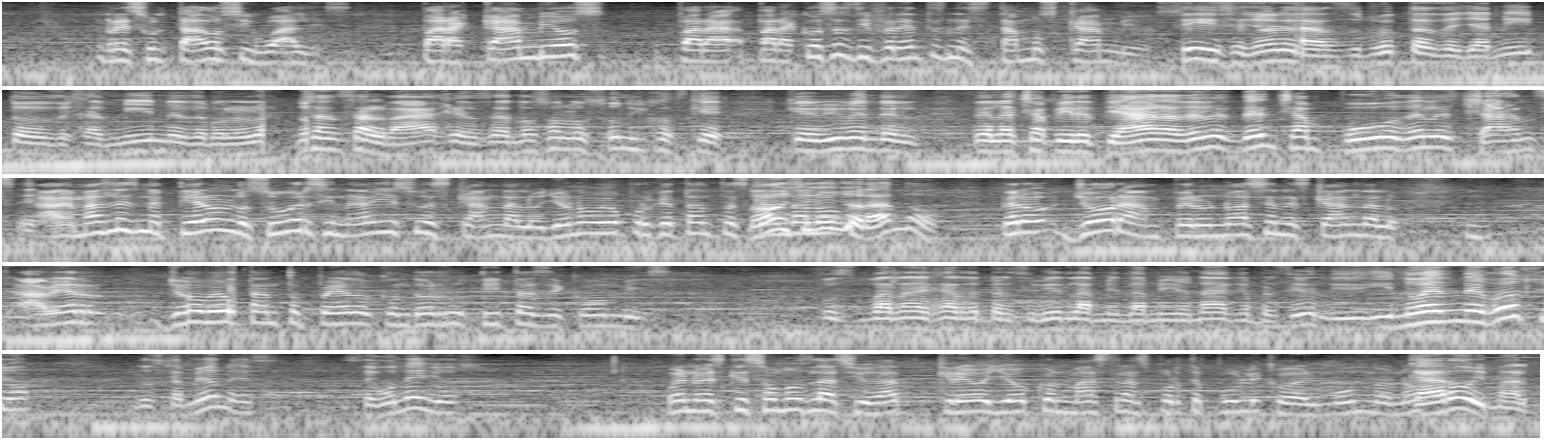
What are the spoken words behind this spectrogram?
resultados iguales. Para cambios para, para, cosas diferentes necesitamos cambios. Sí, señores, las rutas de llanitos, de jazmines, de bololo, no sean salvajes, o sea, no son los únicos que, que viven del, de la chapireteada, den, champú, denles chance. Además les metieron los Ubers y nadie hizo escándalo, yo no veo por qué tanto escándalo. No, siguen llorando. Pero lloran, pero no hacen escándalo. A ver, yo no veo tanto pedo con dos rutitas de combis. Pues van a dejar de percibir la, la millonada que perciben. y no es negocio los camiones, según ellos. Bueno, es que somos la ciudad, creo yo, con más transporte público del mundo, ¿no? Caro y mal.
